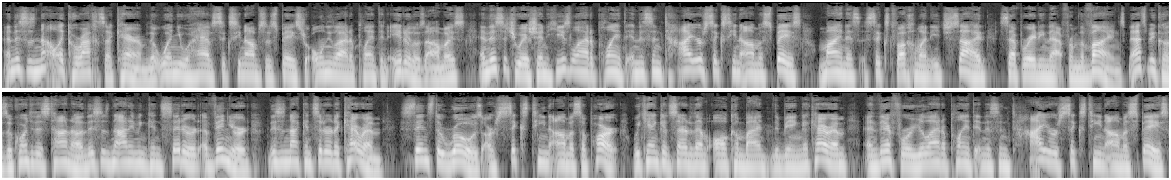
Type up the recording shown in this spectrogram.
And this is not like Karachsa Karim, that when you have 16 amos of space, you're only allowed to plant in eight of those amos. In this situation, he's allowed to plant in this entire 16 amos space, minus six tvachim on each side, separating that from the vines. That's because, according to this Tana, this is not even considered a vineyard. This is not considered a kerem. Since the rows are 16 amos apart, we can't consider them all combined into being a kerem, and therefore you're allowed to plant in this entire 16 amos space,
